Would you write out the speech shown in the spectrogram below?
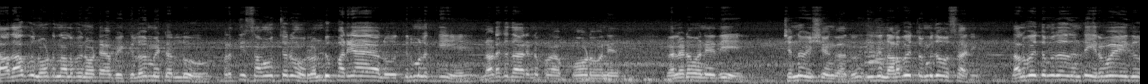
దాదాపు నూట నలభై నూట యాభై కిలోమీటర్లు ప్రతి సంవత్సరం రెండు పర్యాయాలు తిరుమలకి నడకదారిన పోవడం అనేది వెళ్ళడం అనేది చిన్న విషయం కాదు. ఇది నలభై తొమ్మిదవసారి నలభై తొమ్మిదవది అంటే ఇరవై ఐదు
